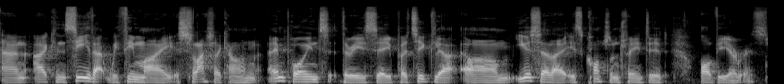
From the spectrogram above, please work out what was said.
and I can see that within my slash account endpoint, there is a particular um, user that is concentrated of the errors.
